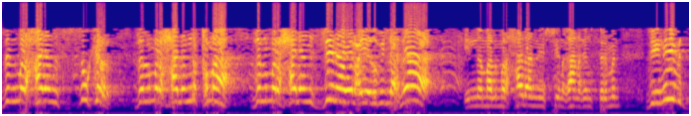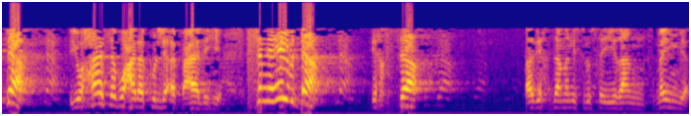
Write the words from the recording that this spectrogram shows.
ذي المرحلة السكر. ذي المرحلة النقمة. ذي المرحلة الزنا والعياذ بالله. لا! إنما المرحلة اللي نشين غان غمسر من ذي نبدأ يحاسب على كل أفعاله. سن نبدأ إخساء. هذه يسلو سيغان ما يميا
